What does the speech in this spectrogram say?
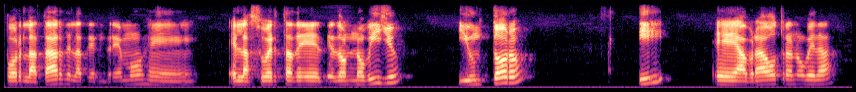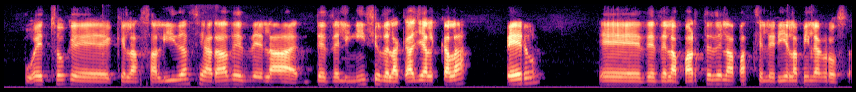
por la tarde la tendremos en, en la suerte de, dos novillos y un toro y eh, habrá otra novedad puesto que, que, la salida se hará desde, la, desde el inicio de la calle Alcalá, pero eh, desde la parte de la pastelería La Milagrosa,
